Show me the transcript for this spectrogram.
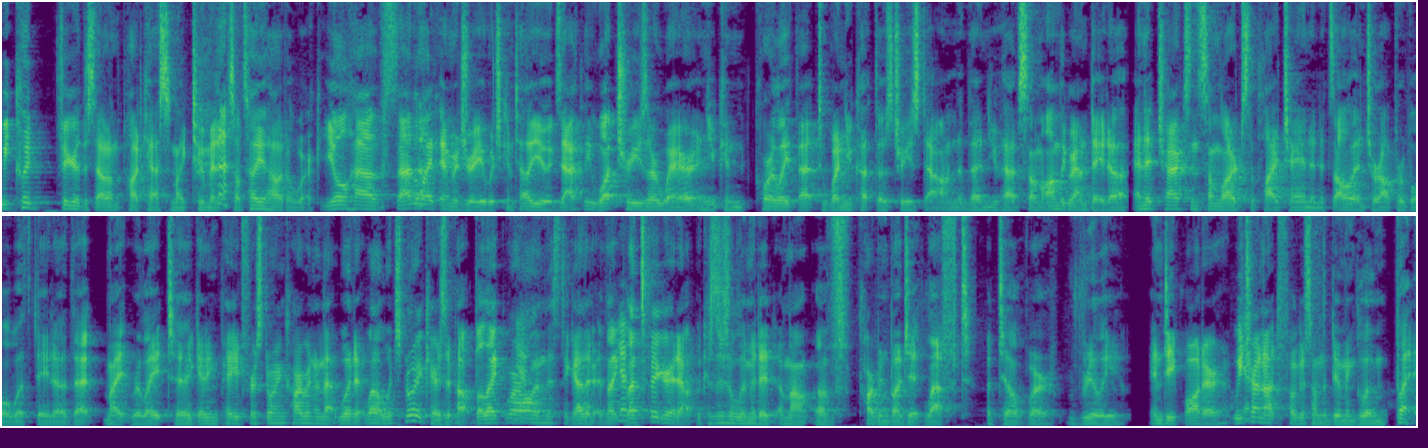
we could figure this out on the podcast in like two minutes. I'll tell you how it'll work. You'll have satellite imagery, which can tell you exactly what trees are where, and you can correlate that to when you cut those trees down. And then you have some on the ground data, and it tracks in some large supply chain, and it's all interoperable with data that might relate to getting paid for storing carbon in that wood at well, which nobody cares about. But like, we're all in this together. And like, yep. let's figure it out because there's a limited amount of carbon budget left until we're really in deep water. We yeah. try not to focus on the doom and gloom, but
